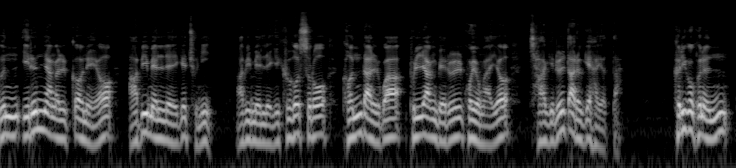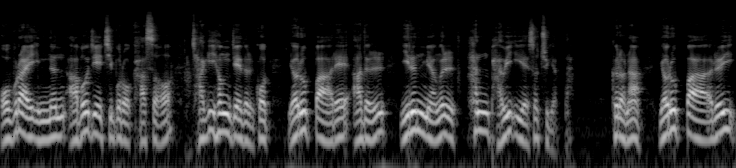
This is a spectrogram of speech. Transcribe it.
은 이른 양을 꺼내어 아비멜렉에게 주니 아비멜렉이 그것으로 건달과 불량배를 고용하여 자기를 따르게 하였다. 그리고 그는 오브라에 있는 아버지의 집으로 가서 자기 형제들 곧 여룻바알의 아들 일흔 명을 한 바위 위에서 죽였다. 그러나 여룻바알의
